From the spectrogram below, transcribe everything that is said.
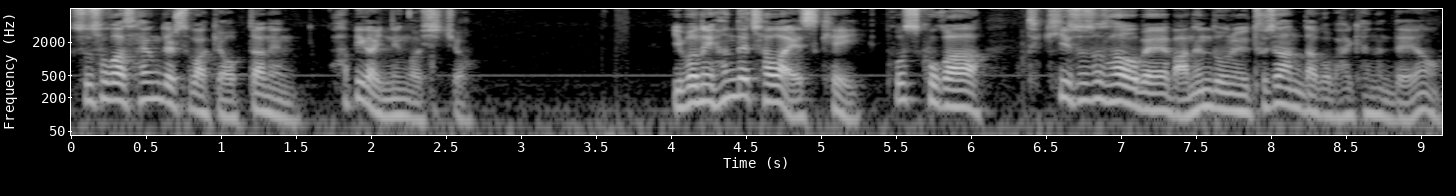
수소가 사용될 수밖에 없다는 합의가 있는 것이죠. 이번에 현대차와 SK, 포스코가 특히 수소 사업에 많은 돈을 투자한다고 밝혔는데요.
